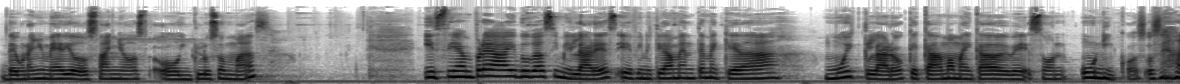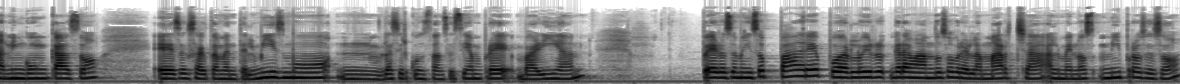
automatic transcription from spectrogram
de un año y medio, dos años o incluso más. Y siempre hay dudas similares y definitivamente me queda muy claro que cada mamá y cada bebé son únicos, o sea, ningún caso es exactamente el mismo, mm, las circunstancias siempre varían, pero se me hizo padre poderlo ir grabando sobre la marcha, al menos mi proceso,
